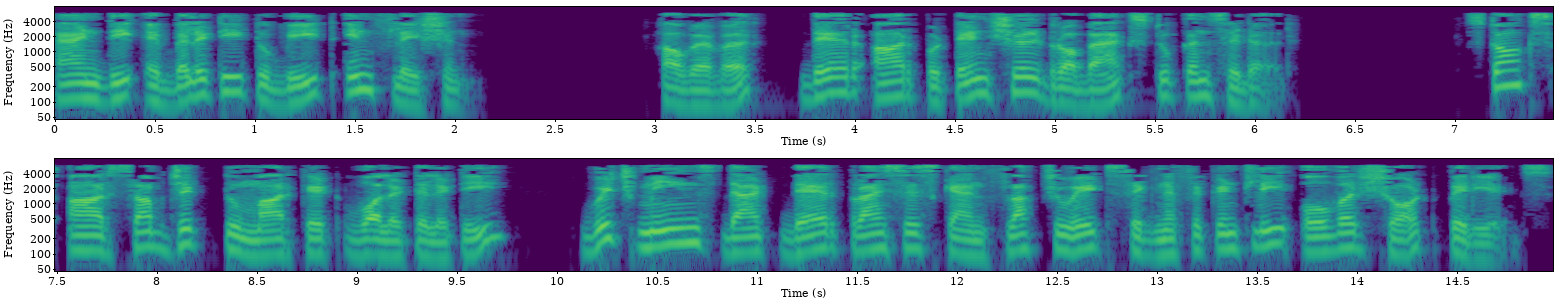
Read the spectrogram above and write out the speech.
and the ability to beat inflation. However, there are potential drawbacks to consider. Stocks are subject to market volatility, which means that their prices can fluctuate significantly over short periods.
